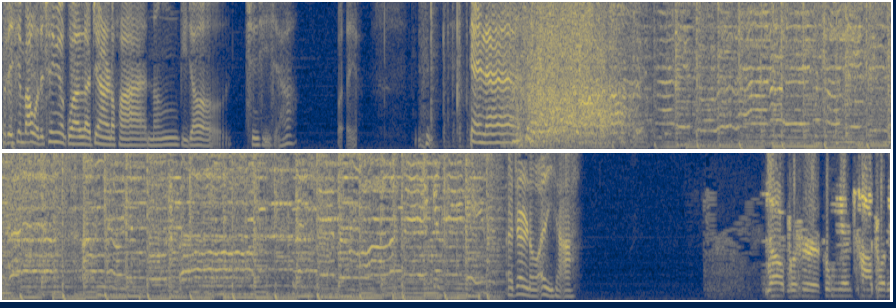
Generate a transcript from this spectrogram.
我得先把我的衬乐关了，这样的话能比较清晰一些哈。我哎呀，点了。在这儿呢，我摁一下啊。要不是中间插播的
